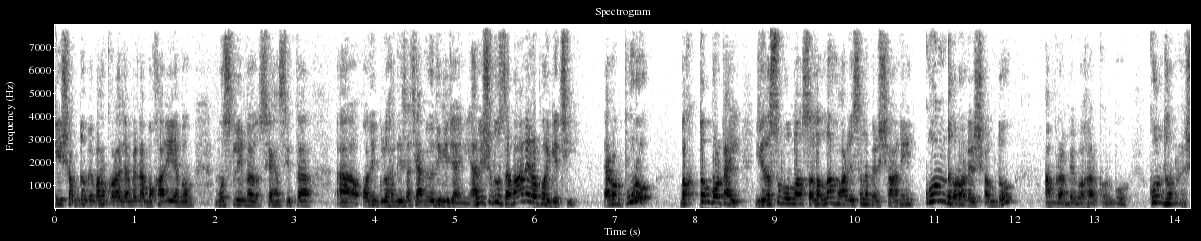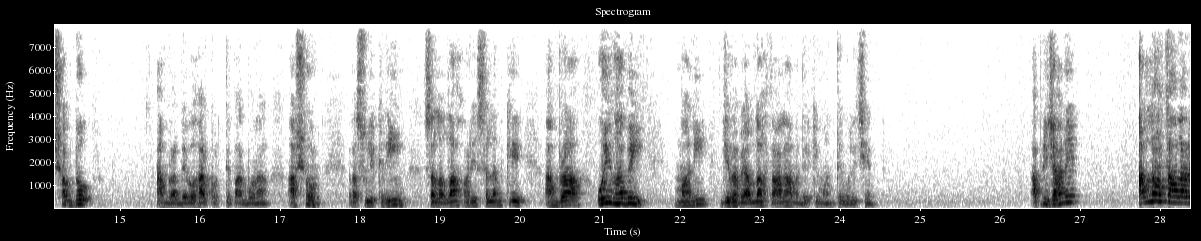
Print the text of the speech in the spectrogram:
যে শব্দ ব্যবহার করা যাবে না, বখারি এবং মুসলিম সেহাসিতা অনেকগুলো হাদিস আছে, আমি ওদিকে যাইনি। আমি শুধু জবানের ওপর গেছি এবং পুরো বক্তব্যটাই যে রসুল্লাহ সাল্লাহ আলি সাল্লামের শানে কোন ধরনের শব্দ আমরা ব্যবহার করব। কোন ধরনের শব্দ আমরা ব্যবহার করতে পারব না? আসুন, রাসুল করিম সাল্লাহ আলি আমরা ওইভাবেই মানি যেভাবে আল্লাহ তাআলা আমাদেরকে মানতে বলেছেন। আপনি জানেন, আল্লাহ তালার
